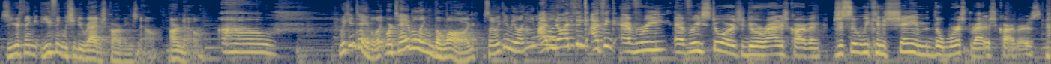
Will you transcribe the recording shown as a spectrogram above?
So you're thinking you think we should do radish carvings now, or no? Oh, We can table it. We're tabling the log, so we can be like, you know, I what? know. I think I think every every store should do a radish carving just so we can shame the worst radish carvers.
